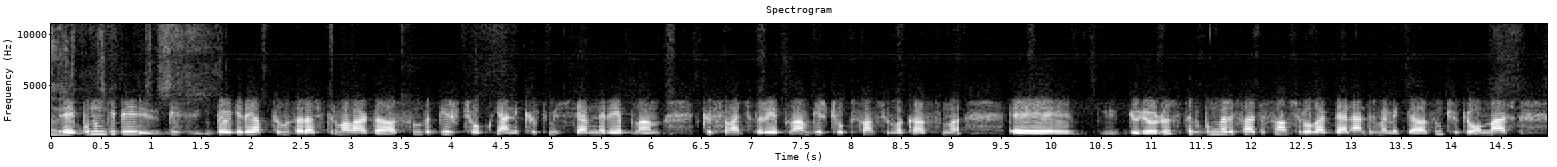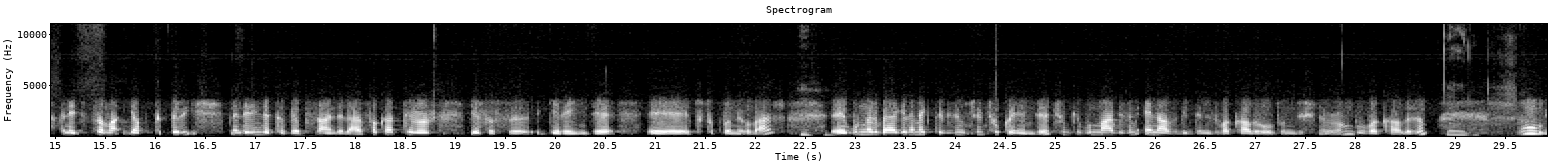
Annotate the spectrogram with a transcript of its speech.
Evet. E, bunun gibi biz bölgede yaptığımız araştırmalarda aslında birçok yani Kürt müzisyenlere yapılan, Kürt sanatçılara yapılan birçok sansür vakasını e, görüyoruz. Tabii bunları sadece sansür olarak değerlendirmemek lazım. Çünkü onlar hani sana yaptıkları iş nedeniyle tabii hapishanedeler. Fakat terör yasası gereğince e, tutuklanıyorlar. e, bunları belgelemek de bizim için çok önemli. Çünkü bunlar bizim en az bildiğimiz vakalar olduğunu düşünüyorum bu vakaların. Bu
